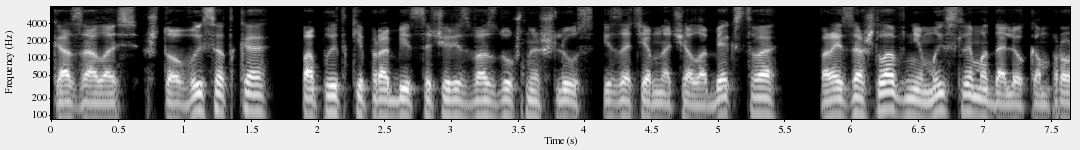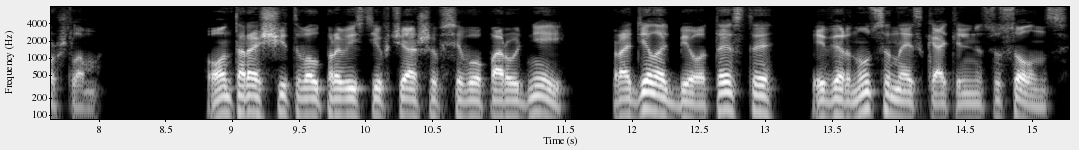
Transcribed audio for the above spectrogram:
Казалось, что высадка, попытки пробиться через воздушный шлюз и затем начало бегства произошла в немыслимо далеком прошлом. Он-то рассчитывал провести в чаше всего пару дней, проделать биотесты и вернуться на искательницу солнц.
